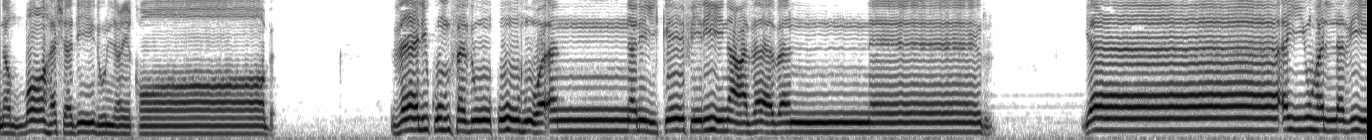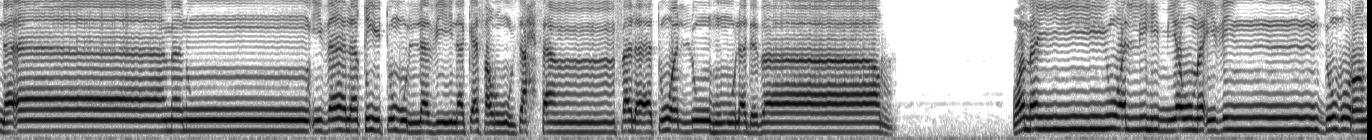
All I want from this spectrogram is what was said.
فان الله شديد العقاب ذلكم فذوقوه وان للكافرين عذاب النار يا ايها الذين لقيتم الذين كفروا زحفا فلا تولوهم الأدبار. ومن يولهم يومئذ دبره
